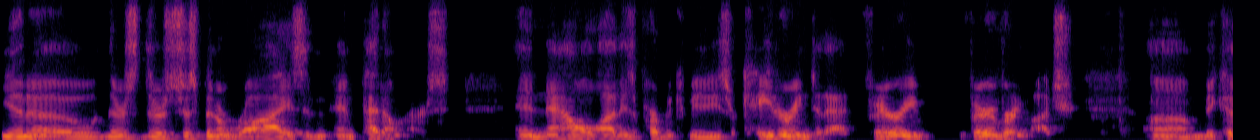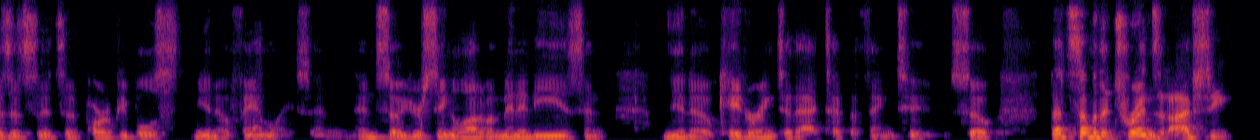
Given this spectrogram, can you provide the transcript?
you know, there's there's just been a rise in, in pet owners, and now a lot of these apartment communities are catering to that very very very much um, because it's it's a part of people's you know families, and and so you're seeing a lot of amenities and you know catering to that type of thing too. So that's some of the trends that I've seen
